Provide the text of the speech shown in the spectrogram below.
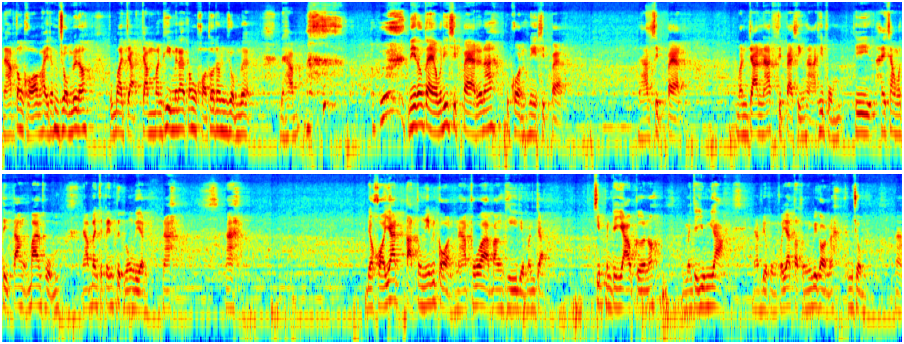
นะครับต้องขออภัยท่านผู้ชมด้วยเนาะผมอาจจะจำวันที่ไม่ได้ต้องขอโทษท่านผู้ชมด้วยนะครับ นี่ตั้งแต่วันที่ 18แล้วนะทุกคนนี่ 18 นะครับ 18วันจันทร์นะ 18 สิงหาที่ผมที่ให้ช่างมาติดตั้งบ้านผมนะครับมันจะเป็นตึกโรงเรียนนะนะ เดี๋ยวขออนุญาตตัดตรงนี้ไปก่อนนะครับ เพราะว่าบางทีเดี๋ยวมันจะ คลิปมันจะยาวเกินเนาะมันจะยุ่งยากนะครับเดี๋ยวผมขออนุญาตตัดตรงนี้ไปก่อนนะท่านผู้ชมอะ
